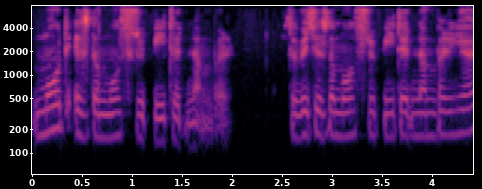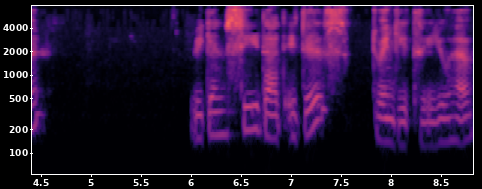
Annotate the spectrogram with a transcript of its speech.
Mode is the most repeated number. So which is the most repeated number here? We can see that it is 23. You have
